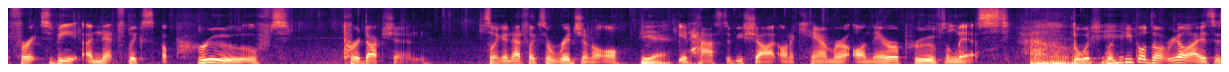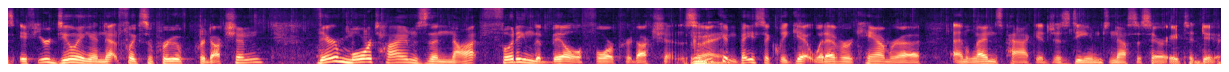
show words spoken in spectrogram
for it to be a Netflix approved production, it's like a Netflix original, Yeah. it has to be shot on a camera on their approved list. Oh, But what, what people don't realize is if you're doing a Netflix approved production, they're more times than not footing the bill for production. So Right. you can basically get whatever camera and lens package is deemed necessary to do.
